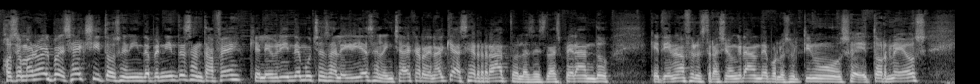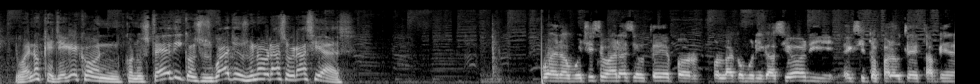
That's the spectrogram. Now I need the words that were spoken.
José Manuel, pues éxitos en Independiente Santa Fe, que le brinde muchas alegrías a la hinchada de Cardenal que hace rato las está esperando, que tiene una frustración grande por los últimos eh, torneos. Y bueno, que llegue con, con usted y con sus guayos. Un abrazo, gracias. Bueno, muchísimas gracias a ustedes por, por la comunicación y éxitos para ustedes también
